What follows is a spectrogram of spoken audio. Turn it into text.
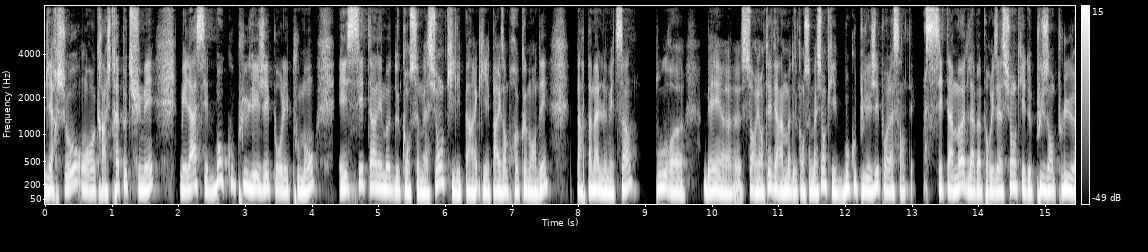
l'air chaud, on recrache très peu de fumée, mais là c'est beaucoup plus léger pour les poumons et c'est un des modes de consommation qui est, par, exemple recommandé par pas mal de médecins pour euh, ben, euh, s'orienter vers un mode de consommation qui est beaucoup plus léger pour la santé. C'est un mode, la vaporisation, qui est de plus en plus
